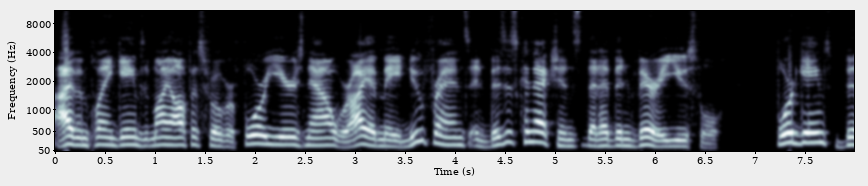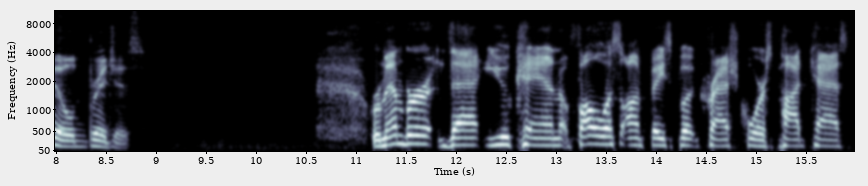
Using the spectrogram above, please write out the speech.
I've been playing games at my office for over four years now where I have made new friends and business connections that have been very useful. Board games build bridges. Remember that you can follow us on Facebook, Crash Course Podcast.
